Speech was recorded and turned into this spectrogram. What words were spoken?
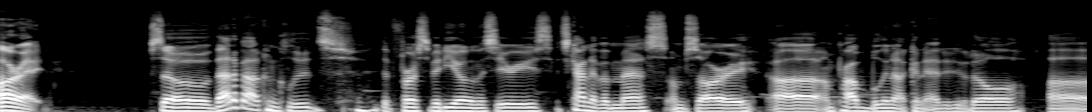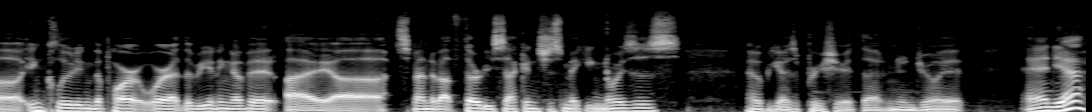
All right. So that about concludes the first video in the series. It's kind of a mess. I'm sorry. Uh, I'm probably not going to edit it all, uh, including the part where at the beginning of it, I uh, spend about 30 seconds just making noises. I hope you guys appreciate that and enjoy it. And yeah,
